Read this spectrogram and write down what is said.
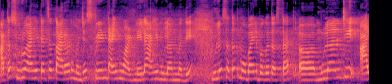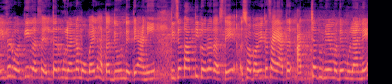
आता सुरू आहे त्याचं कारण म्हणजे स्क्रीन टाईम वाढलेला आहे मुलांमध्ये. मुलं सतत मोबाईल बघत असतात. मुलांची आई जर वर्किंग असेल तर मुलांना मोबाईल हातात देऊन देते आणि तिचं काम ती करत असते. स्वाभाविकच आहे आता आजच्या दुनियेमध्ये मुलांनी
